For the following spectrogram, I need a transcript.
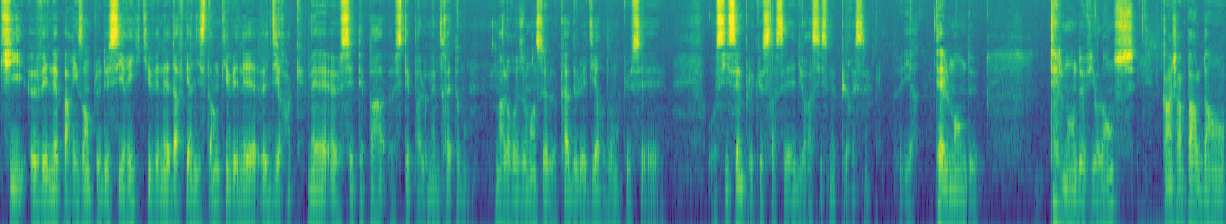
qui venaient par exemple de Syrie, qui venaient d'Afghanistan, qui venaient d'Irak, mais c'était pas c'était pas le même traitement. Malheureusement, c'est le cas de le dire, donc c'est aussi simple que ça, c'est du racisme pur et simple. Il y a tellement de tellement de violence Quand j'en parle dans,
